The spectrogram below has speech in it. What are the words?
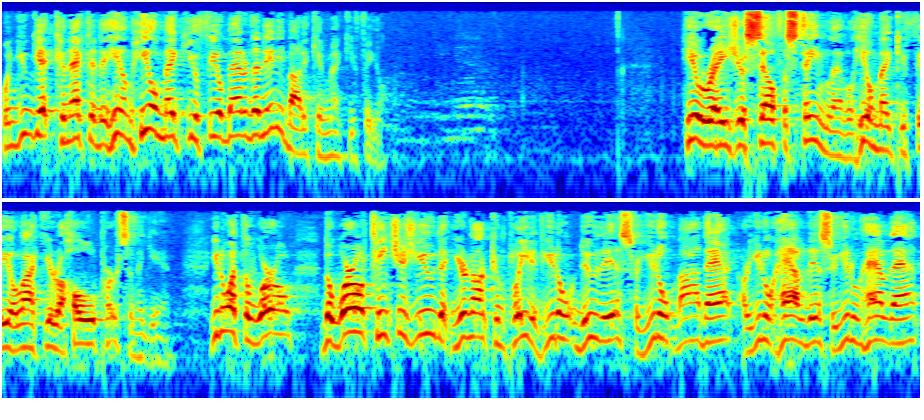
when you get connected to Him, He'll make you feel better than anybody can make you feel. He'll raise your self esteem level. He'll make you feel like you're a whole person again. You know what the world? The world teaches you that you're not complete if you don't do this, or you don't buy that, or you don't have this, or you don't have that.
